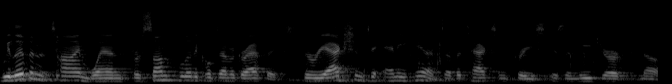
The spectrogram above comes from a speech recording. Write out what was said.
We live in a time when, for some political demographics, the reaction to any hint of a tax increase is a knee jerk no.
